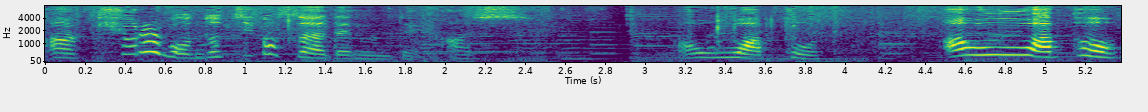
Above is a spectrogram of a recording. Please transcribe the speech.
아 큐를 먼저 찍었어야 됐는데. 아씨. 아우 아파. 아우 아파.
